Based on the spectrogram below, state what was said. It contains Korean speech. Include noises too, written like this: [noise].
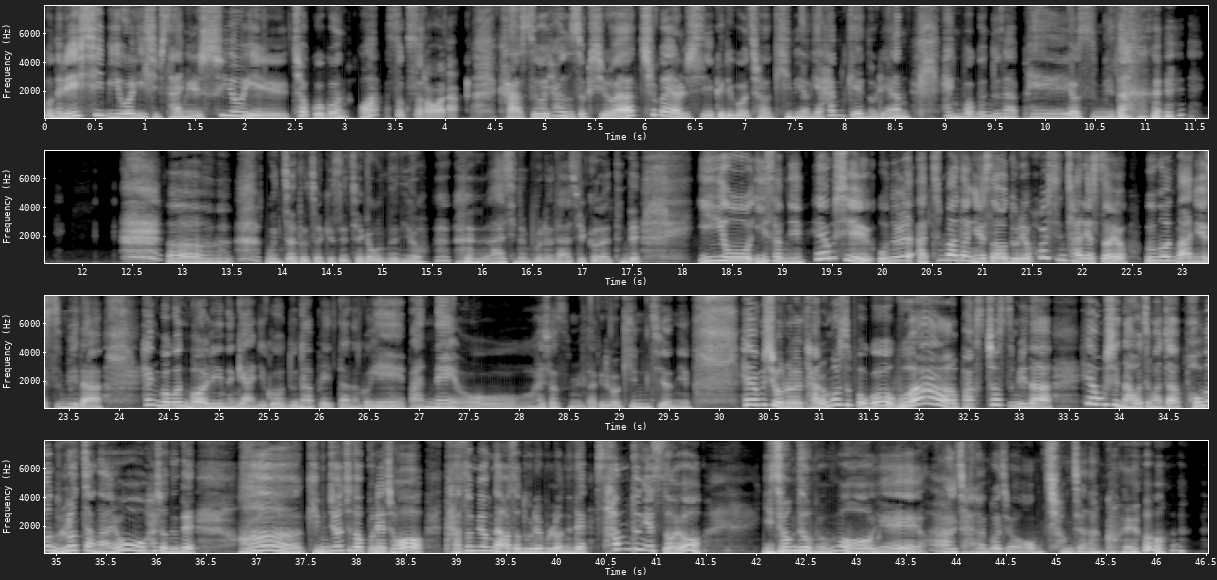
오늘이 12월 23일 수요일 첫 곡은 와 쑥스러워라 가수 현숙 씨와 추가열 씨 그리고 저 김혜영이 함께 노래한 행복은 눈앞에 였습니다. [laughs] 어, 문자 도착했어요. 제가 웃는 이유. [laughs] 아시는 분은 아실 것 같은데. 2523님, 혜영씨, 오늘 아침마당에서 노래 훨씬 잘했어요. 응원 많이 했습니다. 행복은 멀리 있는 게 아니고 눈앞에 있다는 거, 예, 맞네요. 하셨습니다. 그리고 김지연님, 혜영씨 오늘 다른 모습 보고, 우와, 박수 쳤습니다. 혜영씨 나오자마자 번호 눌렀잖아요. 하셨는데, 아, 김지연 씨 덕분에 저 다섯 명 나와서 노래 불렀는데 3등 했어요. 이 정도면 뭐, 예, 아, 잘한 거죠. 엄청 잘한 거예요.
